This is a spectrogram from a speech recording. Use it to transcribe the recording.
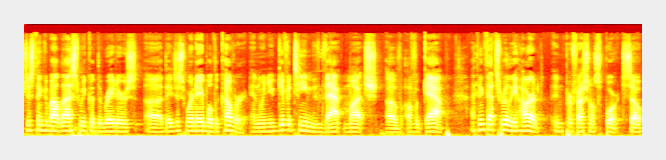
just think about last week with the Raiders. Uh, they just weren't able to cover. And when you give a team that much of, of a gap, I think that's really hard in professional sports. So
